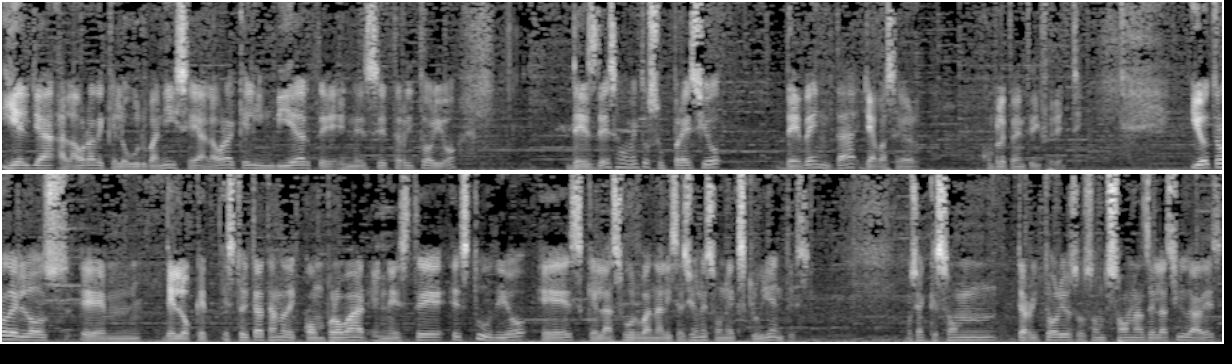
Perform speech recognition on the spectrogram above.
Y él ya a la hora de que lo urbanice, a la hora que él invierte en ese territorio, desde ese momento su precio de venta ya va a ser completamente diferente. Y otro de los em, de lo que estoy tratando de comprobar en este estudio es que las urbanalizaciones son excluyentes. O sea que son territorios o son zonas de las ciudades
